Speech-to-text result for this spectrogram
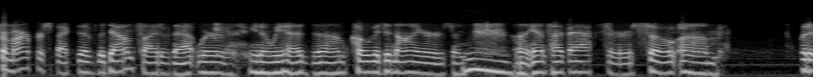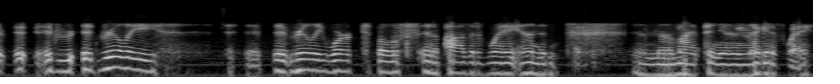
from our perspective, the downside of that, where you know we had um, COVID deniers and mm. uh, anti-vaxxers. So, um, but it, it it it really it, it really worked both in a positive way and in, in uh, my opinion, in a negative way.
